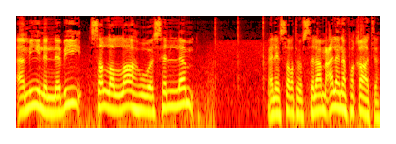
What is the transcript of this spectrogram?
أمين النبي صلى الله وسلم عليه الصلاة والسلام على نفقاته؟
